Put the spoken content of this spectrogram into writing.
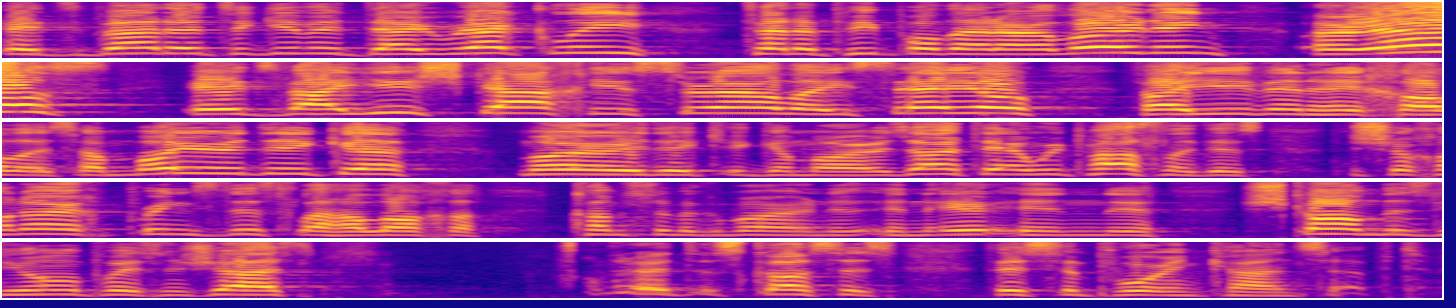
It's better to give it directly to the people that are learning, or else it's Vayishkach Yisrael Eiseyo Vayiven Heichalis. A Moyerdika, Moyerdika Gemara. And we pass like this. The Shulchan Aruch brings this lahalacha, comes from a Gemara in, in, in the Shkalim. This is the only place in Shas that discusses this important concept.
